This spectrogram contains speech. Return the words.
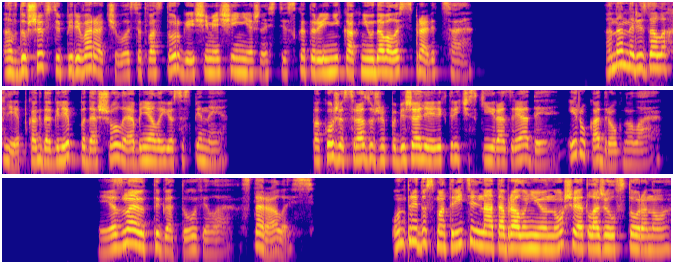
А в душе все переворачивалось от восторга и щемящей нежности, с которой никак не удавалось справиться. Она нарезала хлеб, когда Глеб подошел и обнял ее со спины. По коже сразу же побежали электрические разряды, и рука дрогнула. «Я знаю, ты готовила, старалась». Он предусмотрительно отобрал у нее нож и отложил в сторону.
